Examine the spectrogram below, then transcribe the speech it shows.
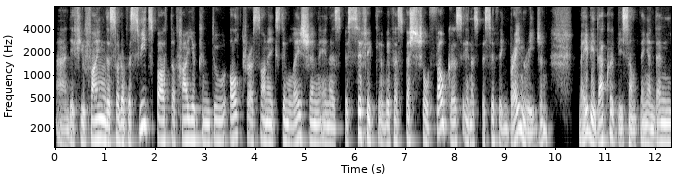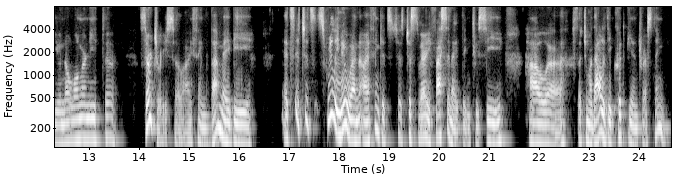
And if you find a sort of a sweet spot of how you can do ultrasonic stimulation in a specific, with a special focus in a specific brain region, maybe that could be something. And then you no longer need surgery. So I think that may be it's it's it's really new, and I think it's just just very fascinating to see how uh, such a modality could be interesting.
